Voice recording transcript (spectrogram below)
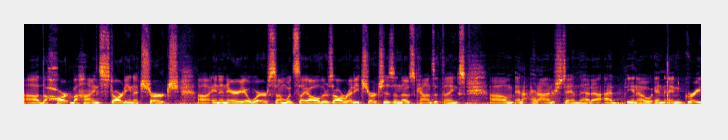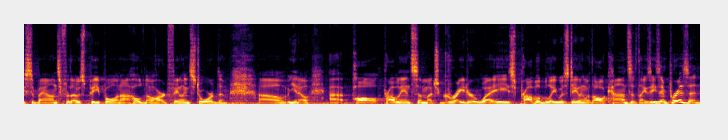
uh, the heart behind starting a church uh, in an area where some would say, oh, there's already churches and those kinds of things. Um, and, I, and I understand that. I, I, you know, and, and grace abounds for those people, and I hold no hard feelings toward them. Uh, you know, uh, Paul, probably in some much greater ways, probably was dealing with all kinds of things. He's in prison.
